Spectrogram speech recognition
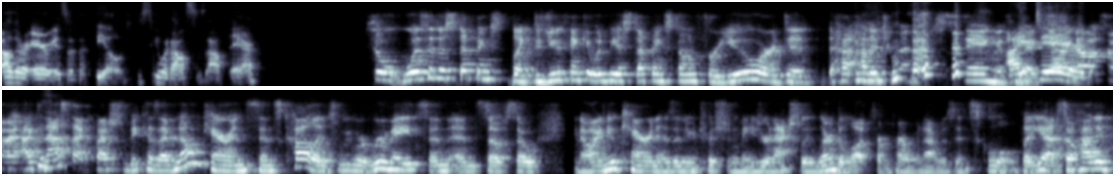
other areas of the field to see what else is out there. So was it a stepping like did you think it would be a stepping stone for you or did how, how did you end up staying with me? I did. I know, so I, I, can ask that question because I've known Karen since college. We were roommates and and stuff. So, you know, I knew Karen as a nutrition major and actually learned a lot from her when I was in school. But yeah, so how did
